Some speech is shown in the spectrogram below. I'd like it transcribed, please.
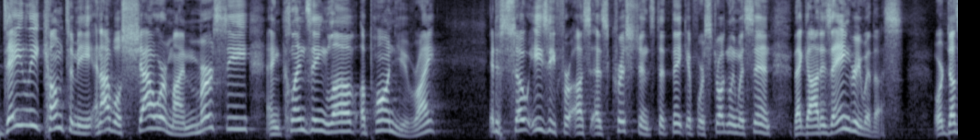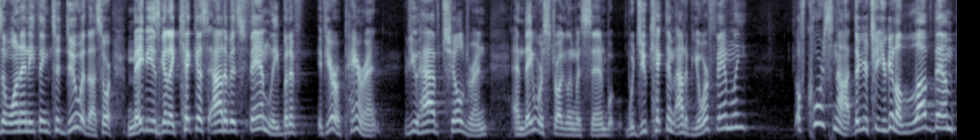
Daily come to me, and I will shower my mercy and cleansing love upon you, right? It is so easy for us as Christians to think if we're struggling with sin that God is angry with us or doesn't want anything to do with us or maybe is going to kick us out of his family. But if, if you're a parent, if you have children and they were struggling with sin, would you kick them out of your family? Of course not. They're your You're going to love them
